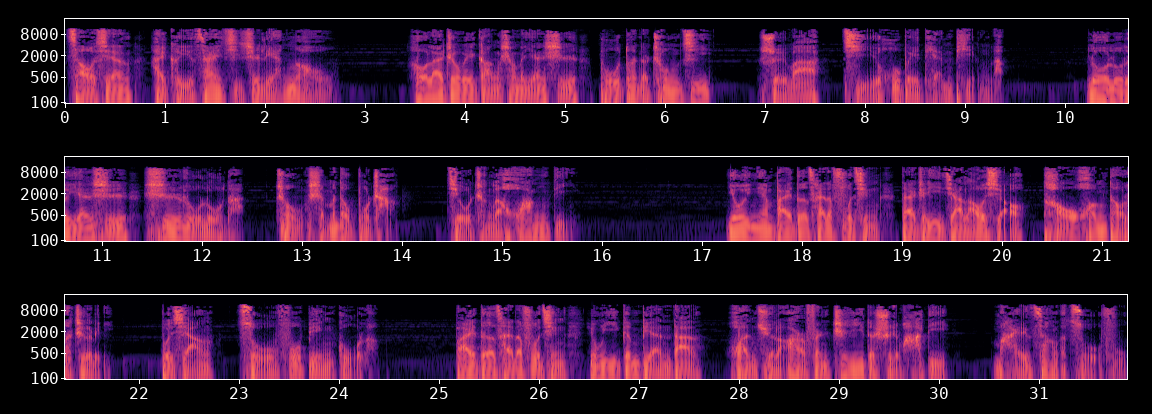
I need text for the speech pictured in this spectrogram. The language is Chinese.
早先还可以栽几只莲藕。后来，周围岗上的岩石不断的冲击，水洼几乎被填平了。裸露的岩石湿漉漉的。种什么都不长，就成了荒地。有一年，白德才的父亲带着一家老小逃荒到了这里，不想祖父病故了。白德才的父亲用一根扁担换取了二分之一的水洼地，埋葬了祖父，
